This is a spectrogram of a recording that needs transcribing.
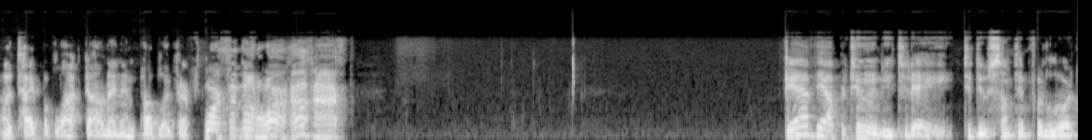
a type of lockdown, and in public, they're forcing you to wear face If you have the opportunity today to do something for the Lord,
